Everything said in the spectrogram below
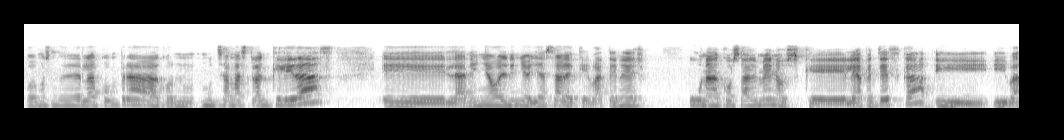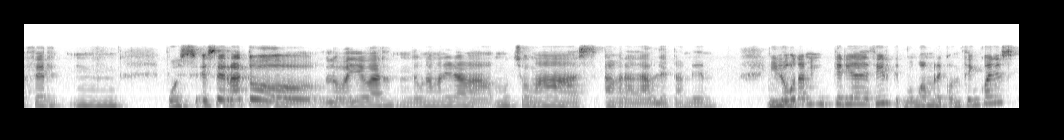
Podemos hacer la compra con mucha más tranquilidad. Eh, la niña o el niño ya sabe que va a tener una cosa al menos que le apetezca y, va a hacer, mm, pues ese rato lo va a llevar de una manera mucho más agradable también. Y luego también quería decir que, hombre, con cinco años,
